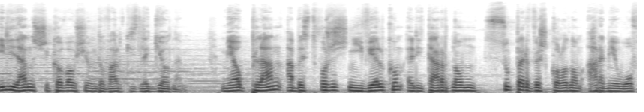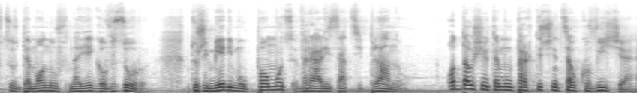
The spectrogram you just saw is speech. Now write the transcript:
Illidan szykował się do walki z Legionem. Miał plan, aby stworzyć niewielką, elitarną, super wyszkoloną armię łowców demonów na jego wzór, którzy mieli mu pomóc w realizacji planu. Oddał się temu praktycznie całkowicie,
